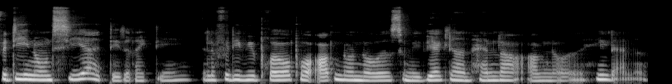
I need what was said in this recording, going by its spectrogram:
fordi nogen siger, at det er det rigtige, eller fordi vi prøver på at opnå noget, som i virkeligheden handler om noget helt andet.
